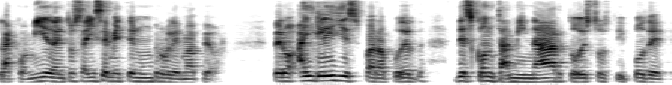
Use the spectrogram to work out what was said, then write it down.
la comida, entonces ahí se mete en un problema peor. Pero hay leyes para poder descontaminar todo estos tipos de,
